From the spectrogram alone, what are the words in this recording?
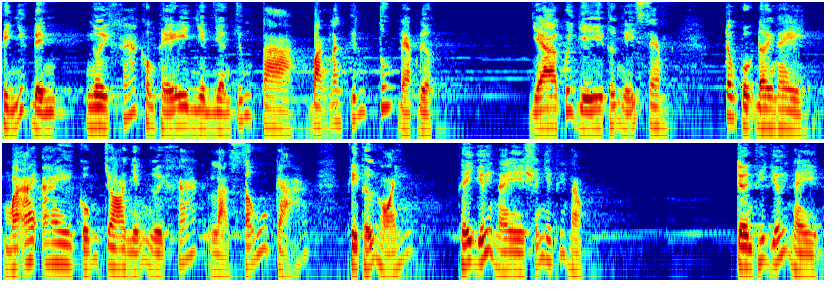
thì nhất định người khác không thể nhìn nhận chúng ta bằng lăng kính tốt đẹp được. Và quý vị thử nghĩ xem, trong cuộc đời này mà ai ai cũng cho những người khác là xấu cả, thì thử hỏi, thế giới này sẽ như thế nào? Trên thế giới này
